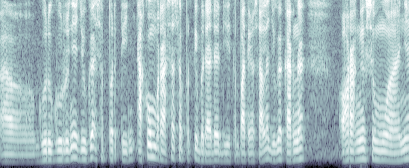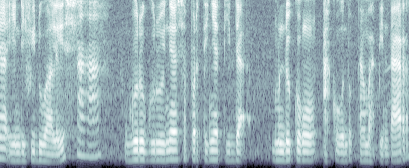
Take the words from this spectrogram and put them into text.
eh, guru-gurunya juga seperti aku merasa seperti berada di tempat yang salah juga karena orangnya semuanya individualis. Aha. guru-gurunya sepertinya tidak mendukung aku untuk tambah pintar.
